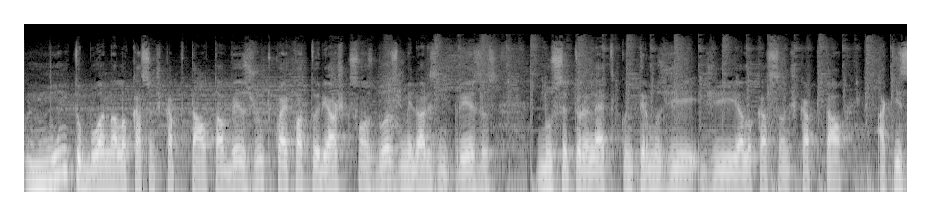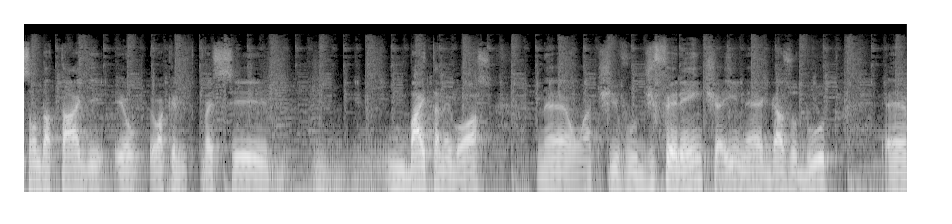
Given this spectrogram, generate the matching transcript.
muito boa na alocação de capital, talvez junto com a Equatorial, acho que são as duas melhores empresas no setor elétrico em termos de, de alocação de capital. A aquisição da TAG, eu, eu acredito que vai ser um baita negócio, né? um ativo diferente aí, né? gasoduto, é,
